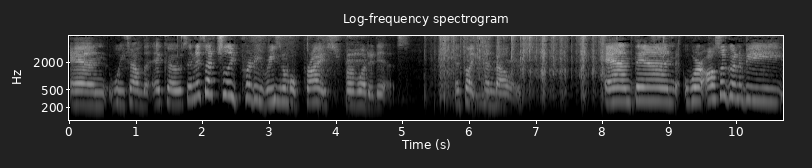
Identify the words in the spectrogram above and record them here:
and we found the ECOS and it's actually pretty reasonable price for what it is. It's like ten dollars. And then we're also going to be.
